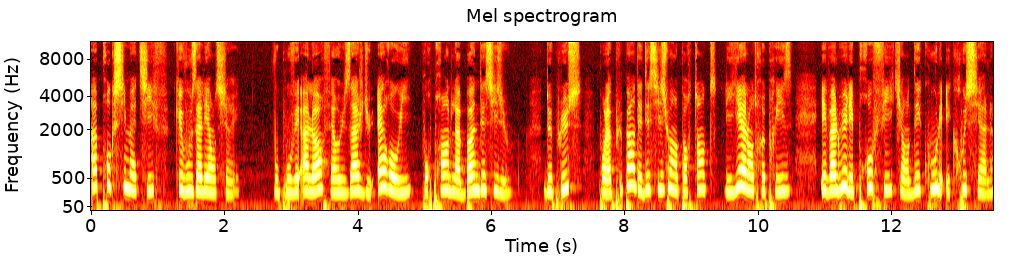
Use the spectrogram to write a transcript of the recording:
approximatifs que vous allez en tirer. Vous pouvez alors faire usage du ROI pour prendre la bonne décision. De plus, pour la plupart des décisions importantes liées à l'entreprise, évaluer les profits qui en découlent est crucial.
